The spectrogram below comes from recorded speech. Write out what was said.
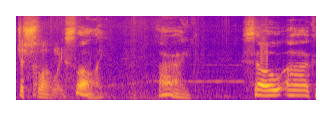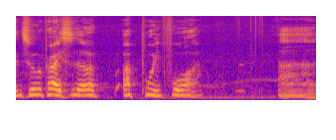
just slowly. Slowly. All right. So uh, consumer prices are up 0.4, uh,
